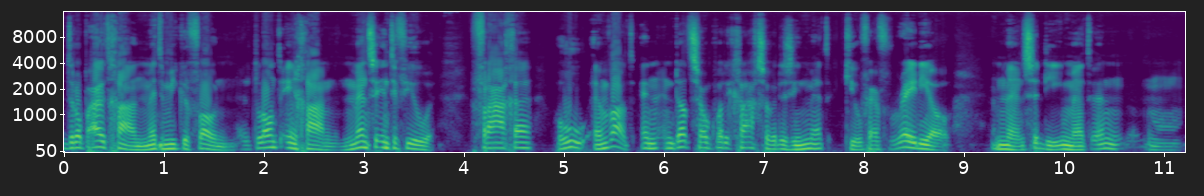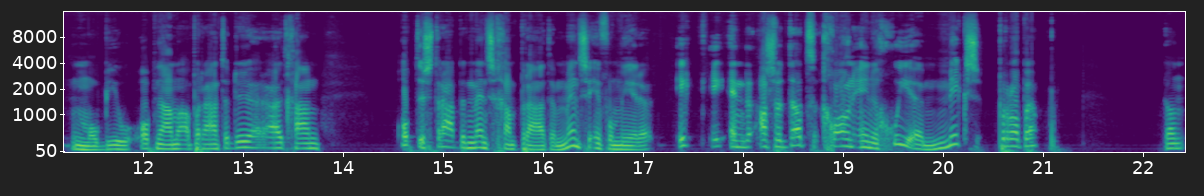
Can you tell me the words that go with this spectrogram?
Erop uitgaan met een microfoon. Het land ingaan. Mensen interviewen. Vragen hoe en wat. En, en dat is ook wat ik graag zou willen zien met QVF Radio. Mensen die met een mobiel opnameapparaat de deur uitgaan. Op de straat met mensen gaan praten. Mensen informeren. Ik, ik, en als we dat gewoon in een goede mix proppen. Dan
